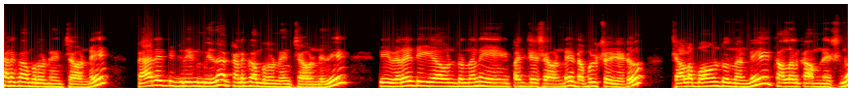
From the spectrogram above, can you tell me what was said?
కనకాంబరం నేర్చామండి ప్యారెట్ గ్రీన్ మీద కనకాంబరం నేర్చామండి ఇది. ఈ వెరైటీగా ఉంటుందని పనిచేసామండి. Double shaded. చాలా బాగుంటుందండి కలర్ కాంబినేషన్.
